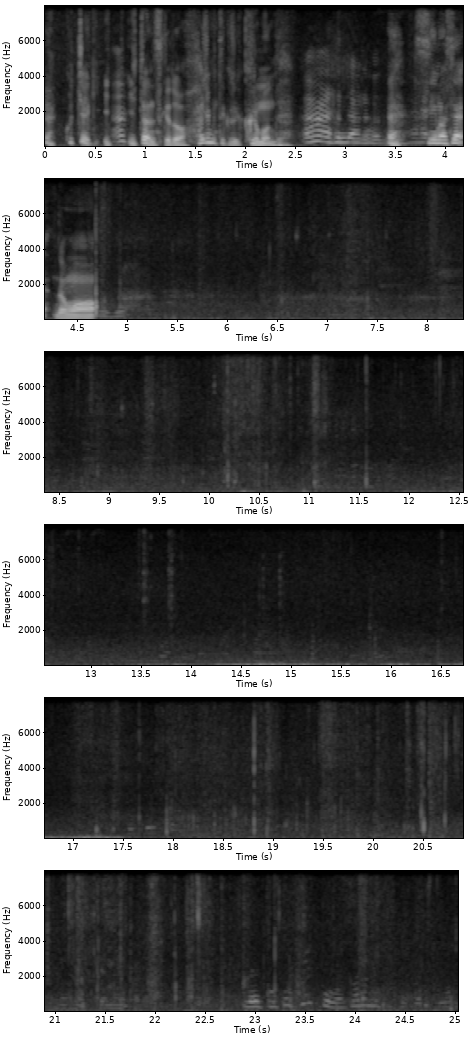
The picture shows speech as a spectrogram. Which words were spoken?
えこっちは行行ったんですけど初めて来るもんで。ああなるほど、えすいません。どうもここ結構わからなかったから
